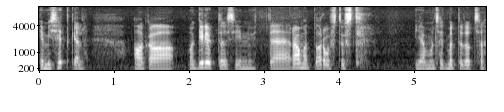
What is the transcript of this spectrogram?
ja mis hetkel, aga ma kirjutasin ühte raamatu arvustust ja mul said mõtted otsa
